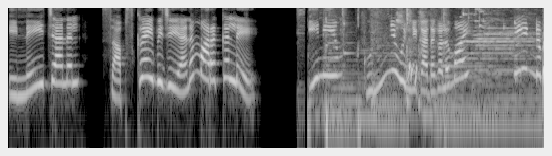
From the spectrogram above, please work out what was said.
ഇന്നെ ഈ ചാനൽ സബ്സ്ക്രൈബ് ചെയ്യാനും മറക്കല്ലേ. ഇനിയും കുഞ്ഞു കുഞ്ഞു കഥകളുമായി വീണ്ടും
